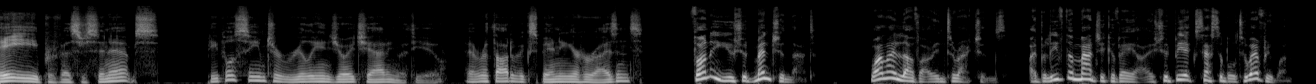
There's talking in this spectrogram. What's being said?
Hey, Professor Synapse. People seem to really enjoy chatting with you. Ever thought of expanding your horizons? Funny you should mention that. While I love our interactions, I believe the magic of AI should be accessible to everyone,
